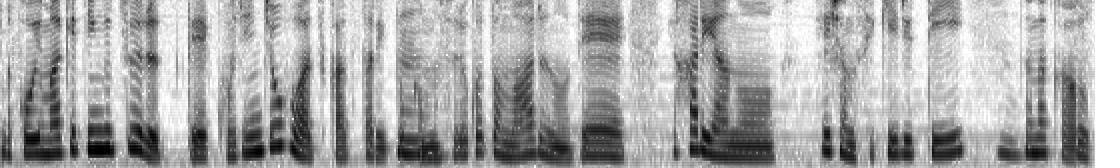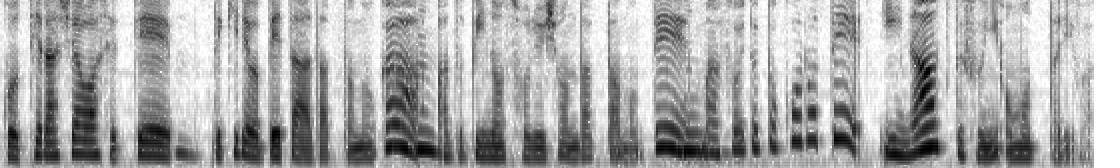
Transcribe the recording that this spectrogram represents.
まあこういうマーケティングツールって個人情報を扱ったりとかもすることもあるので、やはりあの、弊社のセキュリティの中をこう照らし合わせてうん、できればベターだったのが、うん。Adobe のソリューションだったので、うん。まあそういったところでいいなというふうに思ったりは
